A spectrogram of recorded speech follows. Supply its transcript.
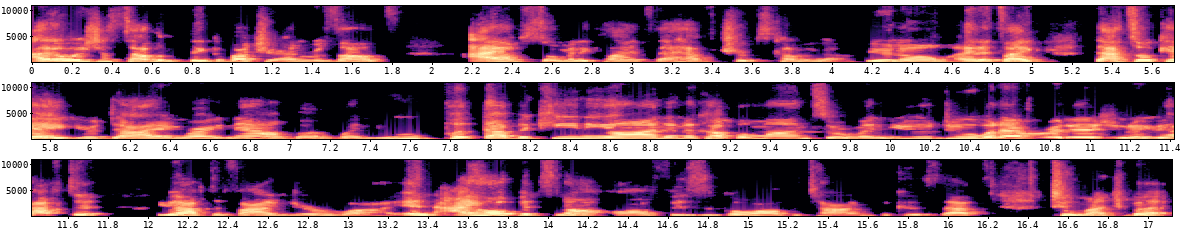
I always just tell them, think about your end results. I have so many clients that have trips coming up, you know, and it's like, that's okay. You're dying right now. But when you put that bikini on in a couple months or when you do whatever it is, you know, you have to, you have to find your why. And I hope it's not all physical all the time because that's too much. But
